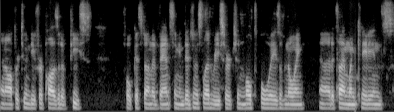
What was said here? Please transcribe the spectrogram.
an opportunity for positive peace, focused on advancing Indigenous-led research and multiple ways of knowing uh, at a time when Canadians,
